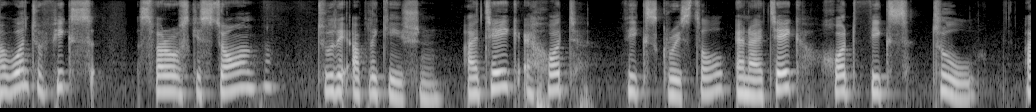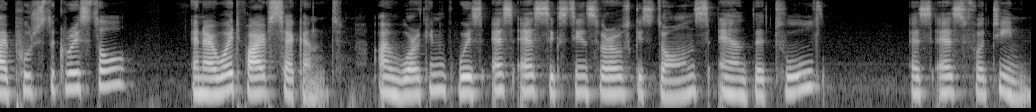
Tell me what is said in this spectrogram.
I want to fix Swarovski stone to the application. I take a hot fix crystal and I take hot fix tool. I push the crystal and I wait 5 seconds. I'm working with SS16 Swarovski stones and the tool SS14.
